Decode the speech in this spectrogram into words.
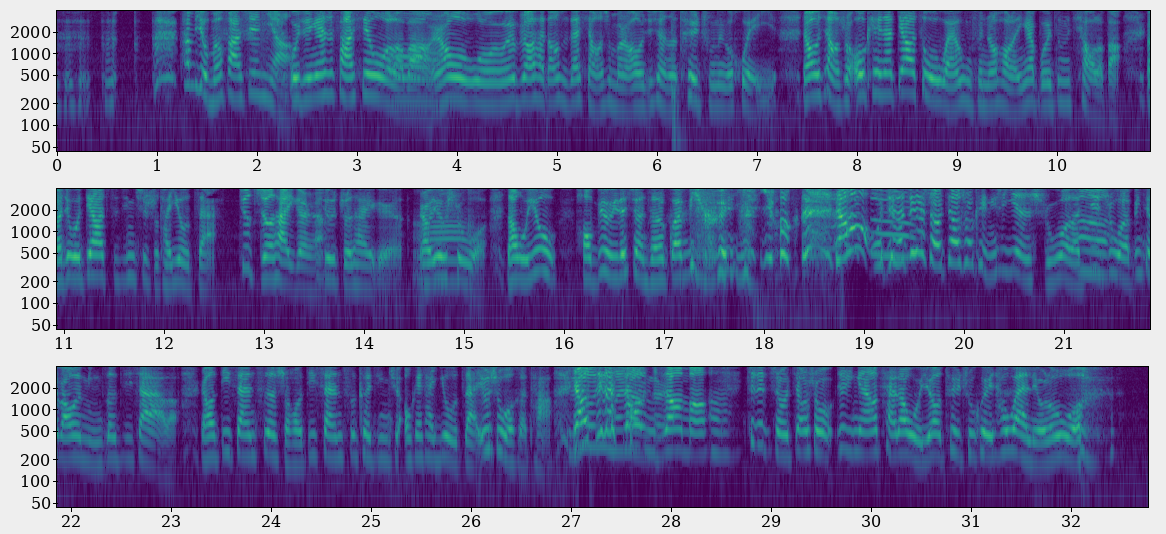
他们有没有发现你啊？我觉得应该是发现我了吧，哦然后我我也不知道他当时在想什么，然后我就选择退出那个会议。然后我想说，OK，那第二次我晚五分钟好了，应该不会这么巧了吧？然后结果第二次进去的时候他又在，就只有他一个人，就只有他一个人，然后又是我，然后我又毫不犹豫的选择了关闭会议。然后我觉得这个时候教授肯定是眼熟我了，嗯记住我了，并且把我的名字都记下来了。然后第三次的时候，第三次课进去，OK，他又在，又是我和他。然后这个时候你知道吗？嗯这个时候教授就应该要猜到我又要退出会议，他挽留了我。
